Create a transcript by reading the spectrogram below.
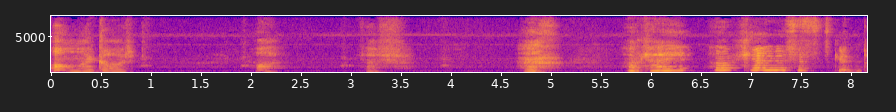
Oh my god. What the f- Okay, okay, this is good.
